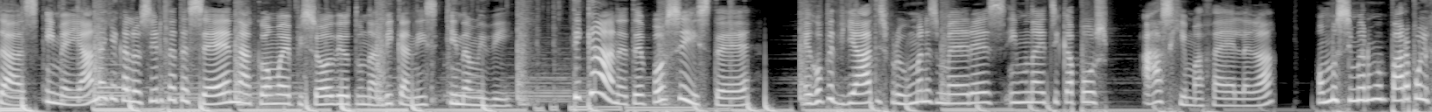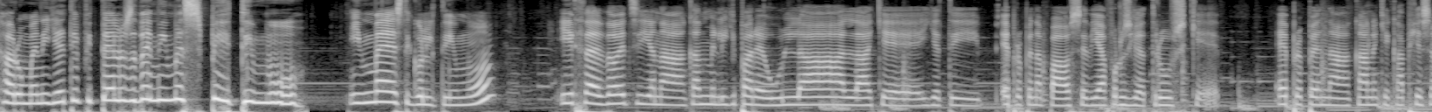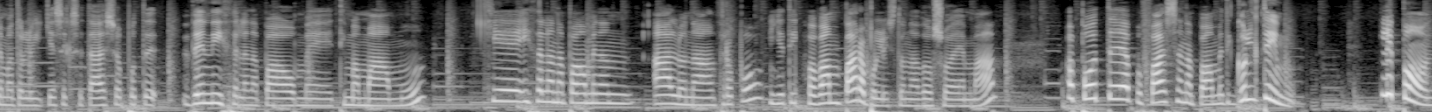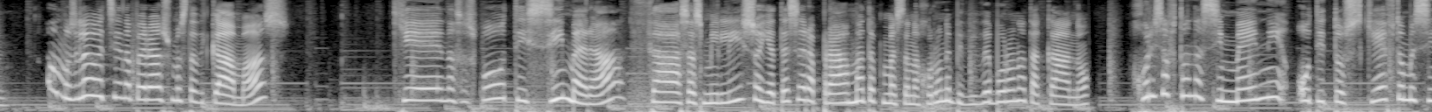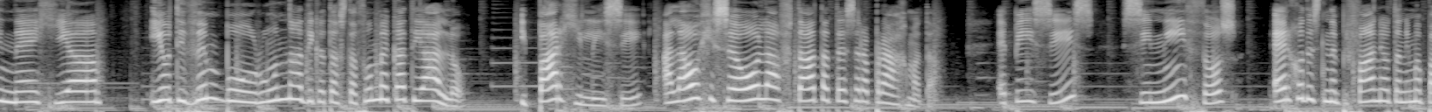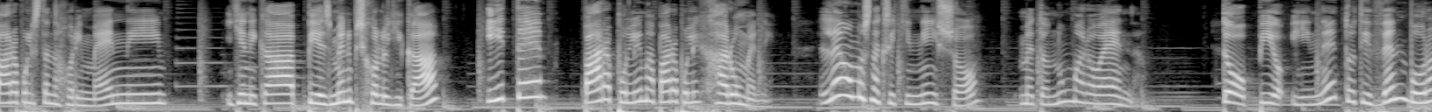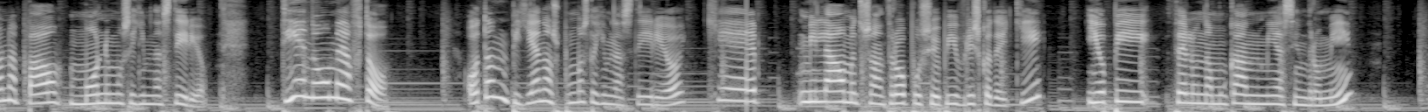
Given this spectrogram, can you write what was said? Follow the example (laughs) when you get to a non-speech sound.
σας! Είμαι η Άννα και καλώς ήρθατε σε ένα ακόμα επεισόδιο του «Να δει κανείς ή να μη δει». Τι κάνετε, πώς είστε; Εγώ παιδιά τις προηγούμενες μέρες ήμουνα έτσι κάπως άσχημα θα έλεγα, όμως σήμερα είμαι πάρα πολύ χαρούμενη γιατί επιτέλους δεν είμαι σπίτι μου. Είμαι στην κολλητή μου, ήρθα εδώ έτσι για να κάνουμε λίγη παρεούλα, αλλά και γιατί έπρεπε να πάω σε διάφορους γιατρούς και έπρεπε να κάνω και κάποιες αιματολογικές εξετάσεις, οπότε δεν ήθελα να πάω με τη μαμά μου και ήθελα να πάω με έναν άλλον άνθρωπο, γιατί φοβάμαι πάρα πολύ στο να δώσω αίμα, οπότε αποφάσισα να πάω με την κολλητή μου. Λοιπόν, όμως λέω έτσι να περάσουμε στα δικά μας και να σας πω ότι σήμερα θα σας μιλήσω για τέσσερα πράγματα που με στεναχωρούν επειδή δεν μπορώ να τα κάνω χωρίς αυτό να σημαίνει ότι το σκέφτομαι συνέχεια ή ότι δεν μπορούν να αντικατασταθούν με κάτι άλλο. Υπάρχει λύση, αλλά όχι σε όλα αυτά τα τέσσερα πράγματα. Επίσης, συνήθως έρχονται στην επιφάνεια όταν είμαι πάρα πολύ στεναχωρημένη, γενικά πιεσμένη ψυχολογικά, είτε πάρα πολύ μα πάρα πολύ χαρούμενη. Λέω όμως να ξεκινήσω με το νούμερο 1 το οποίο είναι το ότι δεν μπορώ να πάω μόνη μου σε γυμναστήριο. Τι εννοώ με αυτό; Όταν πηγαίνω ας πούμε στο γυμναστήριο και μιλάω με τους ανθρώπους οι οποίοι βρίσκονται εκεί, οι οποίοι θέλουν να μου κάνουν μια συνδρομή,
